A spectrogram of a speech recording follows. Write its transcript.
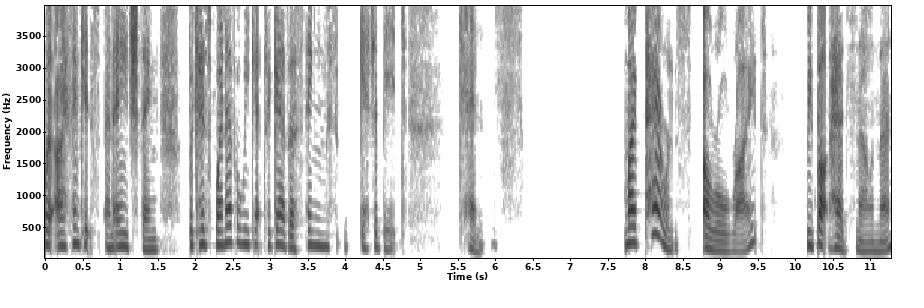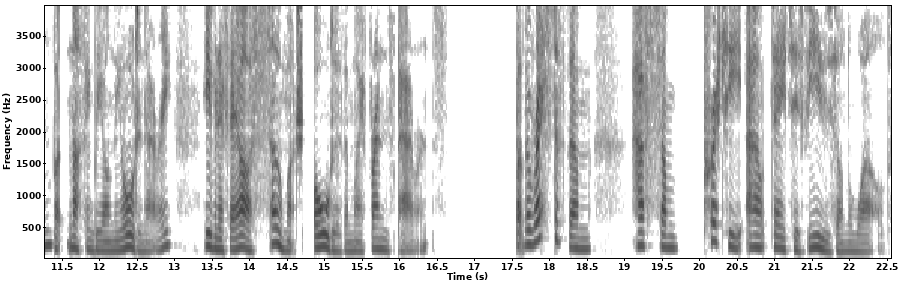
well, I think it's an age thing, because whenever we get together, things get a bit tense. My parents are all right. We butt heads now and then, but nothing beyond the ordinary, even if they are so much older than my friends' parents. But the rest of them have some pretty outdated views on the world.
